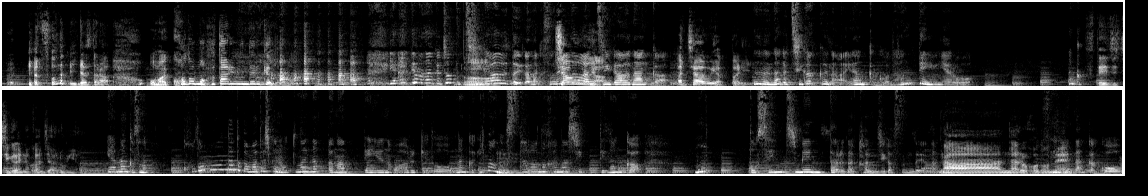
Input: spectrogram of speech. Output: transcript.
いやそんなの言い出したらお前子供二人産んでるけどな。いやでもなんかちょっと違うというか、なんかそれとは違うなんか。あちゃうやっぱり。うんなんか違くない？なんかこうなんて言うんやろう。なんかステージ違いな感じあるんや。いやなんかその子供とかまあ確かに大人になったなっていうのはあるけどなんか今のスタバの話ってなんかもっとセンチメンタルな感じがすんだよな。あーなるほどね。なんかこ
